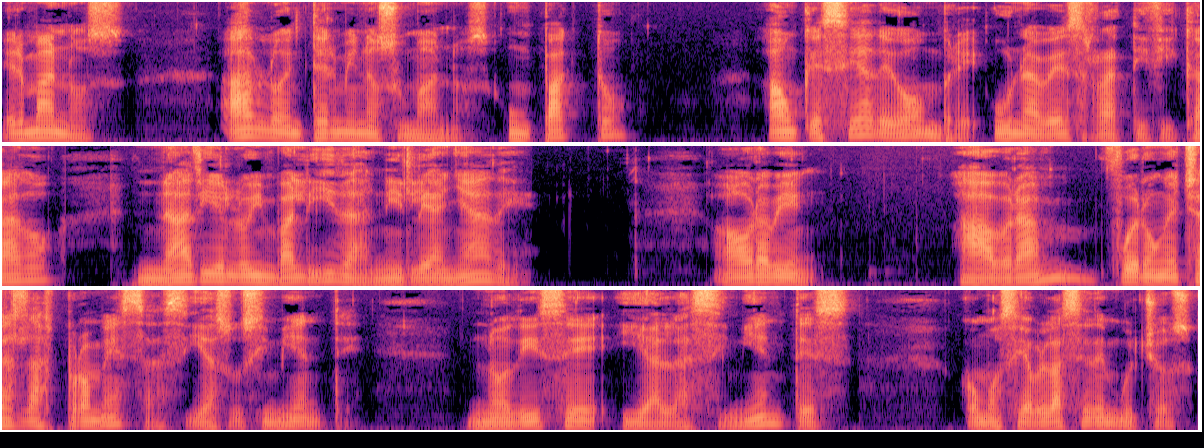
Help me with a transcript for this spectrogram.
Hermanos, hablo en términos humanos, un pacto, aunque sea de hombre, una vez ratificado, nadie lo invalida ni le añade. Ahora bien, a Abraham fueron hechas las promesas y a su simiente. No dice y a las simientes, como si hablase de muchos,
